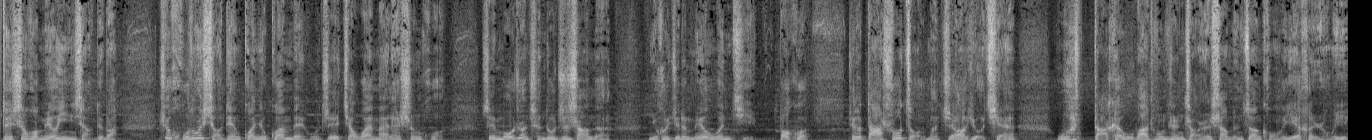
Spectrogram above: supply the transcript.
对生活没有影响，对吧？这胡同小店关就关呗，我直接叫外卖来生活。所以某种程度之上呢，你会觉得没有问题。包括这个大叔走了嘛，只要有钱，我打开五八同城找人上门钻孔也很容易。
